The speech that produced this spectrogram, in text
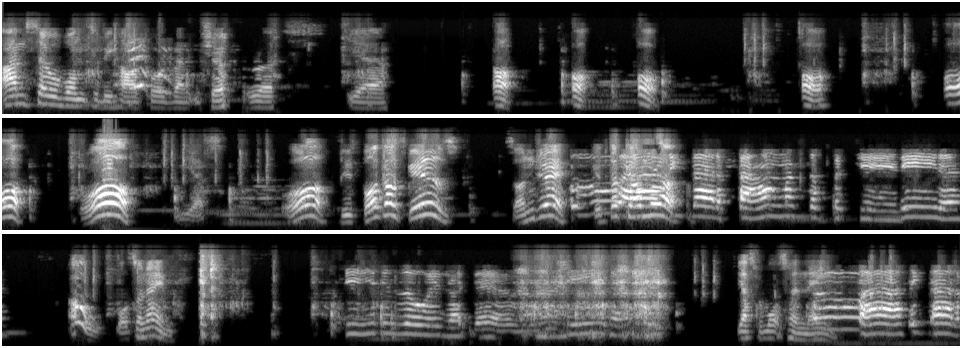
I'm so want to be hardcore adventure. Uh, yeah. Oh. Oh. Oh. Oh. Oh. Oh. Yes. Oh, these podcast skills. Sanjay, get the Ooh, I camera. think that I found myself a cheerleader. Oh, what's her name? She is always right there when I need her. Yes, but what's her name? Ooh, I think that I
